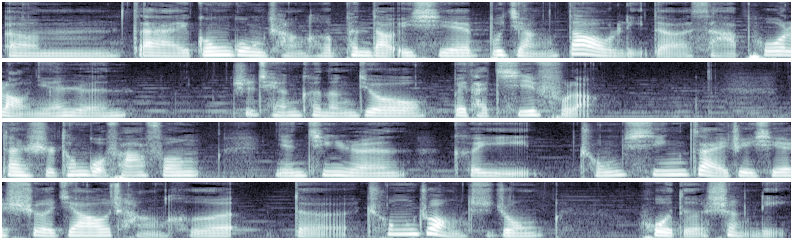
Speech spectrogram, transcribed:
嗯，在公共场合碰到一些不讲道理的撒泼老年人，之前可能就被他欺负了，但是通过发疯，年轻人可以重新在这些社交场合的冲撞之中获得胜利。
